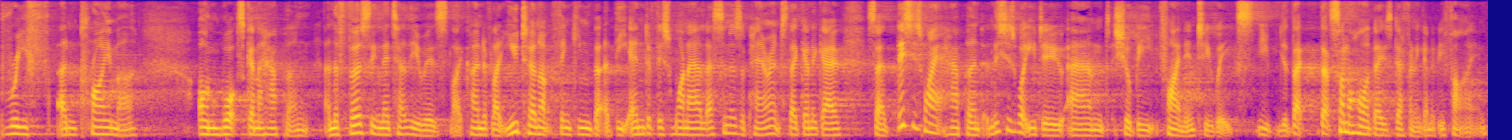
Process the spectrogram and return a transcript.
brief and primer on what's going to happen. And the first thing they tell you is like, kind of like, you turn up thinking that at the end of this one hour lesson as a parent, they're going to go, so this is why it happened, and this is what you do, and she'll be fine in two weeks. You, that, that summer holiday is definitely going to be fine.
